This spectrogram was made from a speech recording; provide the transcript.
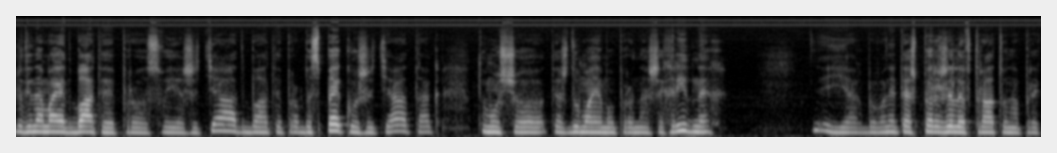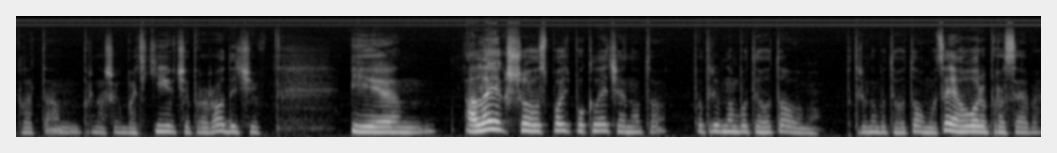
людина має дбати про своє життя, дбати про безпеку життя, так? тому що теж думаємо про наших рідних, і якби вони теж пережили втрату, наприклад, там, про наших батьків чи про родичів. І, але якщо Господь покличе, ну то потрібно бути готовим. Потрібно бути готовим. Це я говорю про себе.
